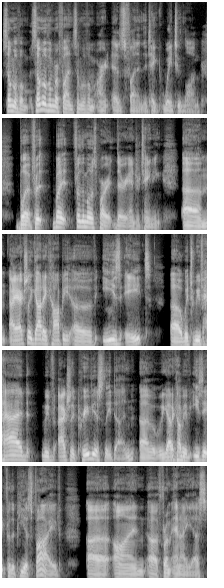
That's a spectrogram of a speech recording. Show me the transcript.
Some of them, some of them are fun. Some of them aren't as fun, and they take way too long. But for but for the most part, they're entertaining. Um, I actually got a copy of Ys 8, uh, which we've had. We've actually previously done. Uh, we got a copy mm-hmm. of Ys 8 for the PS5 uh, on uh, from NIS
